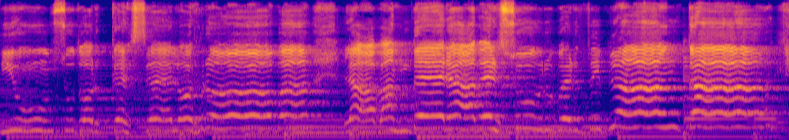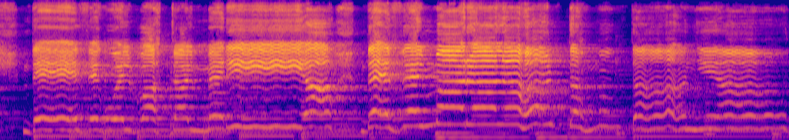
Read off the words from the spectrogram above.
y un sudor que se lo roba, la bandera del sur verde y blanca, desde Huelva hasta Almería, desde el mar a las altas montañas,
